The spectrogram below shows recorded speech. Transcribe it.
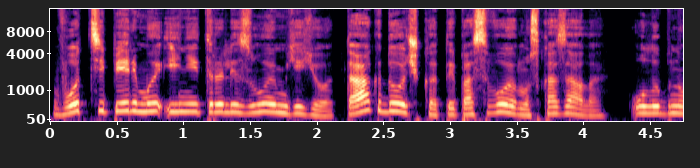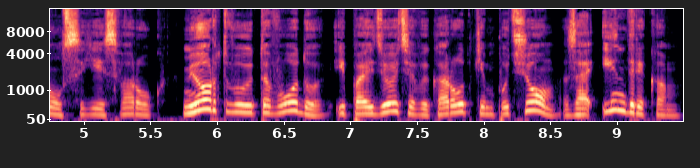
Вот теперь мы и нейтрализуем ее. Так, дочка, ты по-своему сказала, — улыбнулся ей Сварог. Мертвую-то воду и пойдете вы коротким путем за Индриком.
